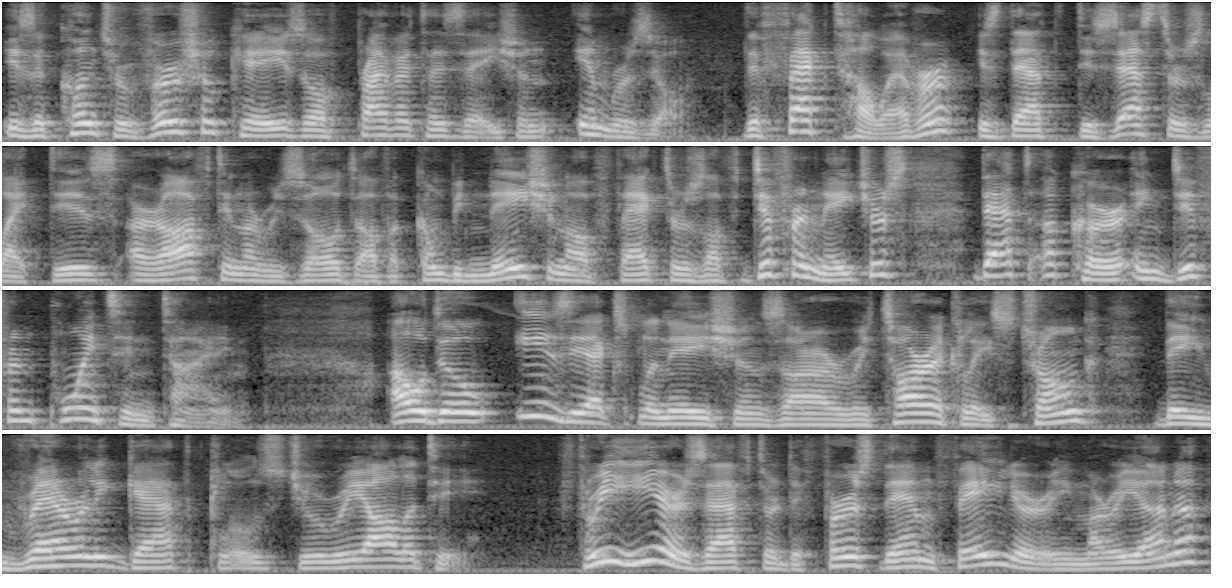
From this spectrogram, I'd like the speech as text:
is a controversial case of privatization in Brazil. The fact, however, is that disasters like this are often a result of a combination of factors of different natures that occur in different points in time. Although easy explanations are rhetorically strong, they rarely get close to reality. Three years after the first dam failure in Mariana,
